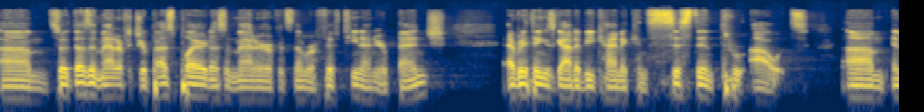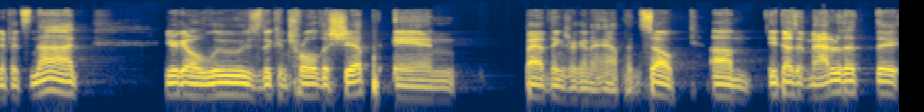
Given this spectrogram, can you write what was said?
Um, so it doesn't matter if it's your best player, it doesn't matter if it's number 15 on your bench. Everything's got to be kind of consistent throughout. Um, and if it's not, you're going to lose the control of the ship and bad things are going to happen. So um, it doesn't matter that they,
